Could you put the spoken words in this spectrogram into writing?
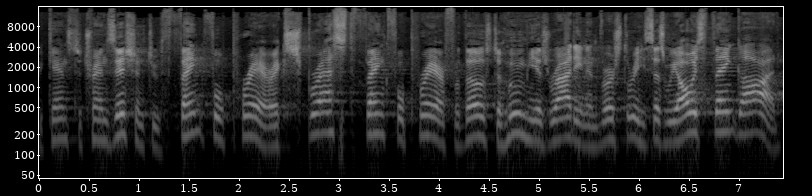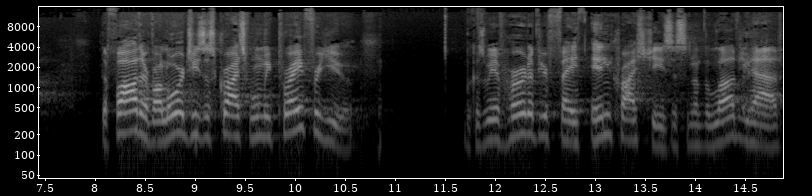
begins to transition to thankful prayer, expressed thankful prayer for those to whom he is writing. In verse 3, he says, We always thank God the Father of our Lord Jesus Christ, when we pray for you, because we have heard of your faith in Christ Jesus and of the love you have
